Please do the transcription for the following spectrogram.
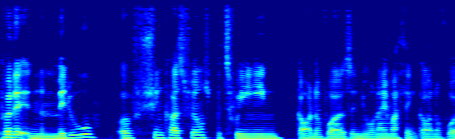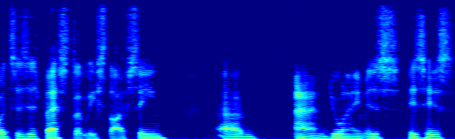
put it in the middle of Shinkai's films between Garden of Words and Your Name. I think Garden of Words is his best, at least that I've seen. Um, and Your Name is is his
